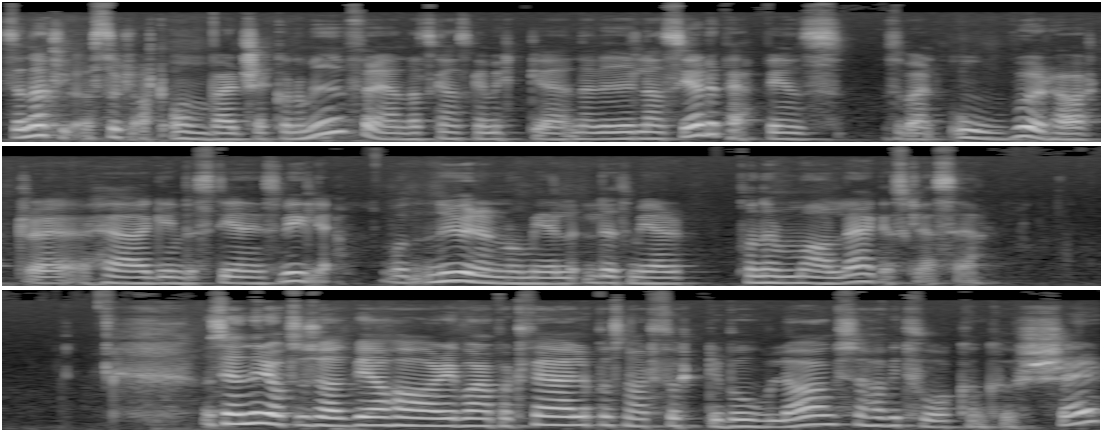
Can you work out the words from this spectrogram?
Sen har såklart omvärldsekonomin förändrats ganska mycket. När vi lanserade Peppins så var det en oerhört eh, hög investeringsvilja. Och nu är den nog mer, lite mer på normalläge skulle jag säga. Och sen är det också så att vi har i vår portfölj på snart 40 bolag så har vi två konkurser.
